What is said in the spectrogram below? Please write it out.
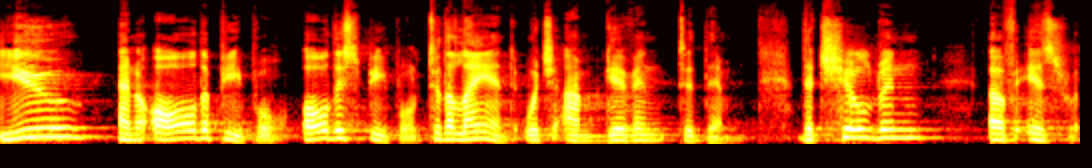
you and all the people, all this people, to the land which I'm giving to them, the children of Israel.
